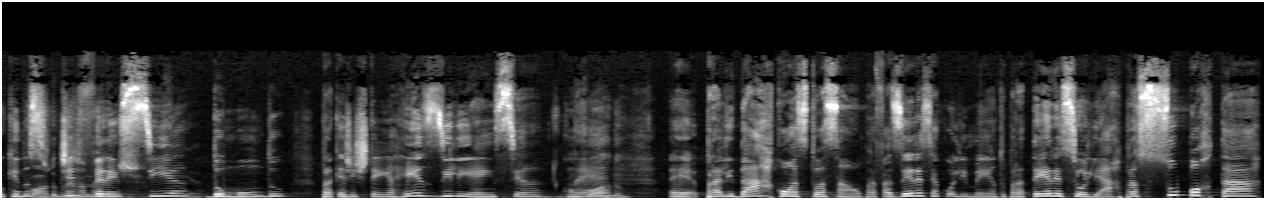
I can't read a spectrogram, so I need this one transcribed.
O que Concordo nos plenamente. diferencia do mundo para que a gente tenha resiliência, né? Concordo. É, para lidar com a situação, para fazer esse acolhimento, para ter esse olhar, para suportar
